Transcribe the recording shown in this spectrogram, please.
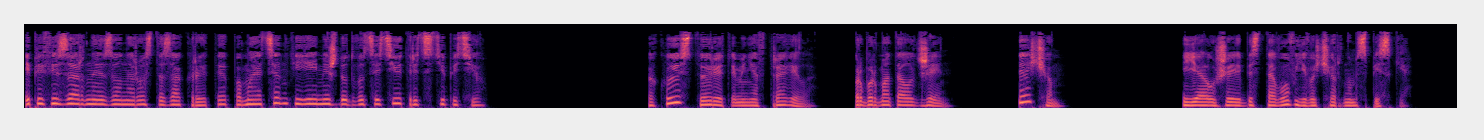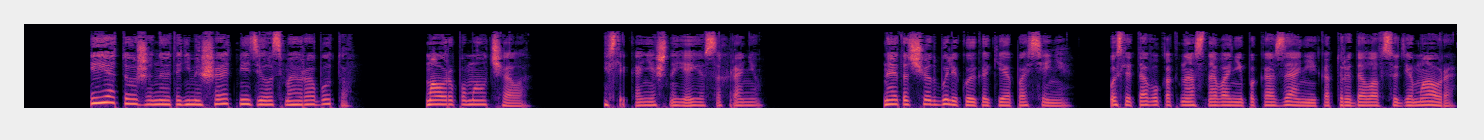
Эпифизарные зоны роста закрыты. По моей оценке, ей между двадцатью и тридцатью пятью. «Какую историю ты меня втравила?» — пробормотала Джейн. «Ты о чем?» «Я уже и без того в его черном списке». «И я тоже, но это не мешает мне делать мою работу». Маура помолчала. «Если, конечно, я ее сохраню». На этот счет были кое-какие опасения. После того, как на основании показаний, которые дала в суде Маура,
